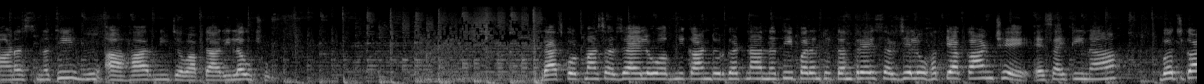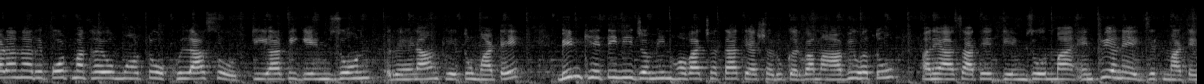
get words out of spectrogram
માણસ નથી, હું આ હારની જવાબદારી લઉં છું. રાજકોટમાં સર્જાયેલો અગ્નિકાંડ દુર્ઘટના નથી, પરંતુ તંત્રએ સર્જેલો હત્યાકાંડ છે. એસઆઈટીના વચગાળાના રિપોર્ટમાં થયો મોટો ખુલાસો. ટીઆરપી ગેમ ઝોન રહેણાંક હેતુ માટે બિન ખેતીની જમીન હોવા છતાં ત્યાં શરૂ કરવામાં આવ્યું હતું અને આ સાથે જ ગેમ ઝોનમાં એન્ટ્રી અને એક્ઝિટ માટે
